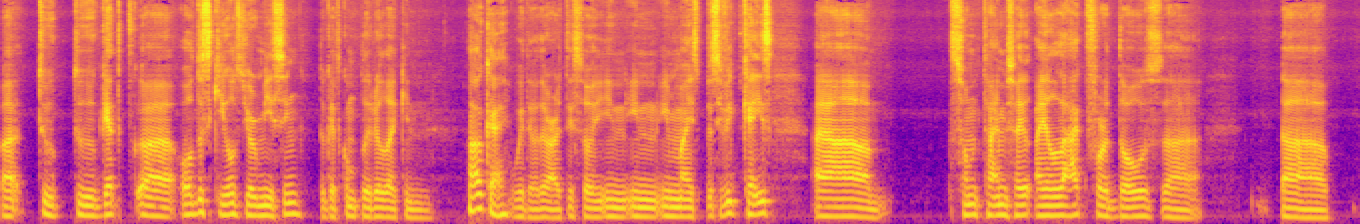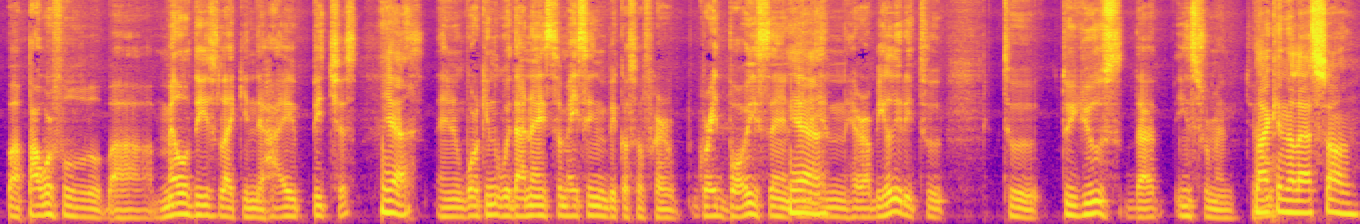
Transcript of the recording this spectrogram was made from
uh, to to get uh, all the skills you're missing to get completed like in Okay. with the other artists so in in in my specific case um, sometimes I, I lack for those uh, uh, powerful uh, melodies like in the high pitches Yeah. and working with Anna is amazing because of her great voice and, Yeah. and her ability to to to use that instrument. Like know? in the last song,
